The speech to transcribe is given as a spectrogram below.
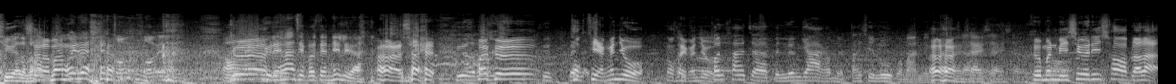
ชื่ออะไรชื่ออะไรบ้างบ้างไม่ได้คือ อยู่ใน 50%ที่เหลือ อ่าใช่คืออะไรบ้างมันคือคือเป็น ถกเถียงกันอยู่ถกเถียงกันอยู่ ค่อนข้างจะเป็นเรื่องยากครับเหมือนตั้งชื่อลูกประมาณหนึง เออ ใช่ใช่ใช่ คือมันมีชื่อที่ชอบแล้วล่ะ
